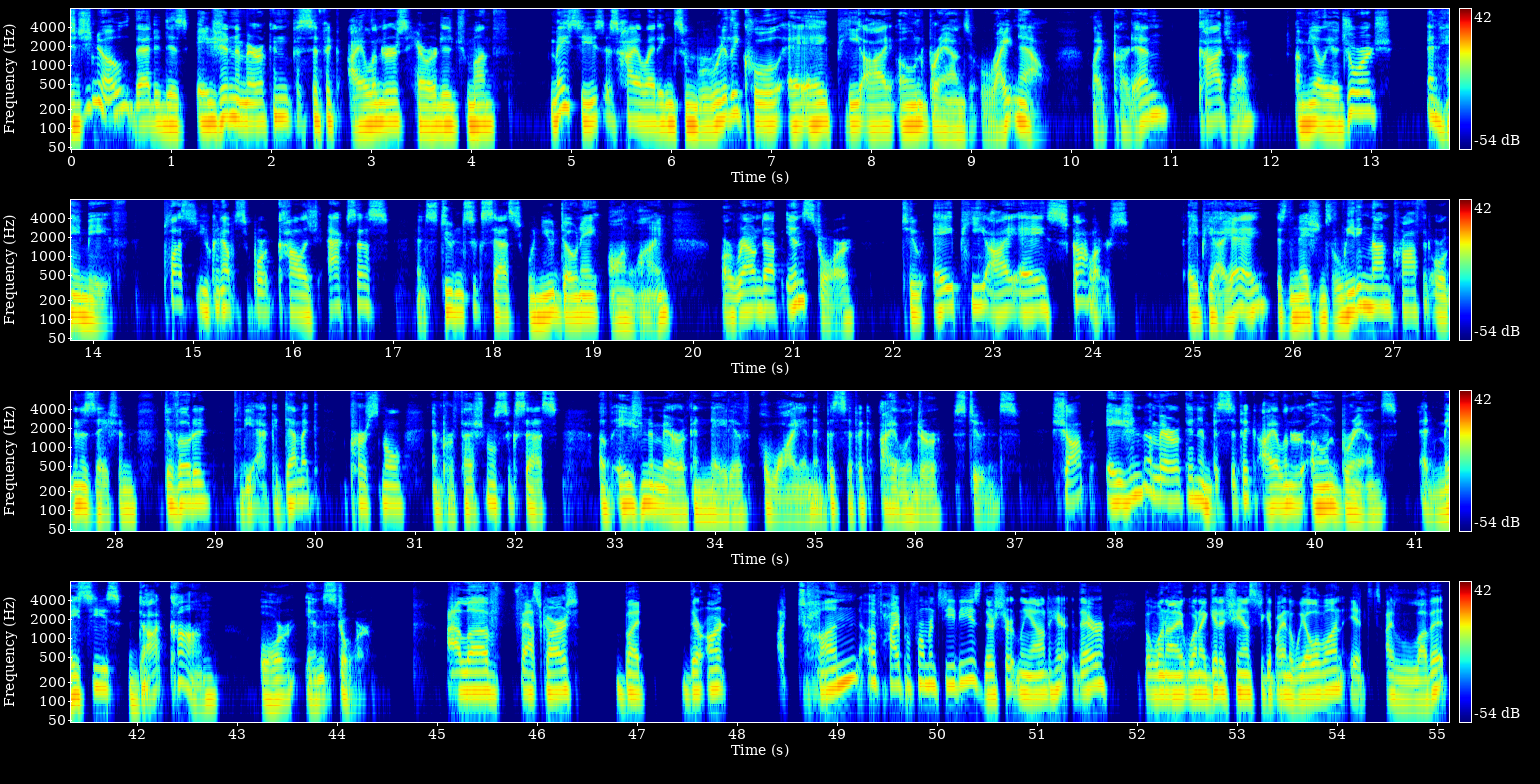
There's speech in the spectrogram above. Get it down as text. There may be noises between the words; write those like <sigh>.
Did you know that it is Asian American Pacific Islanders Heritage Month? Macy's is highlighting some really cool AAPI owned brands right now, like Carden, Kaja, Amelia George, and Hey Meave. Plus, you can help support college access and student success when you donate online or round up in store to APIA Scholars. APIA is the nation's leading nonprofit organization devoted to the academic, personal, and professional success of Asian American, Native, Hawaiian, and Pacific Islander students. Shop Asian American and Pacific Islander owned brands at Macy's.com or in store. I love fast cars, but there aren't a ton of high performance EVs. They're certainly out here there, but when I when I get a chance to get behind the wheel of one, it's I love it,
